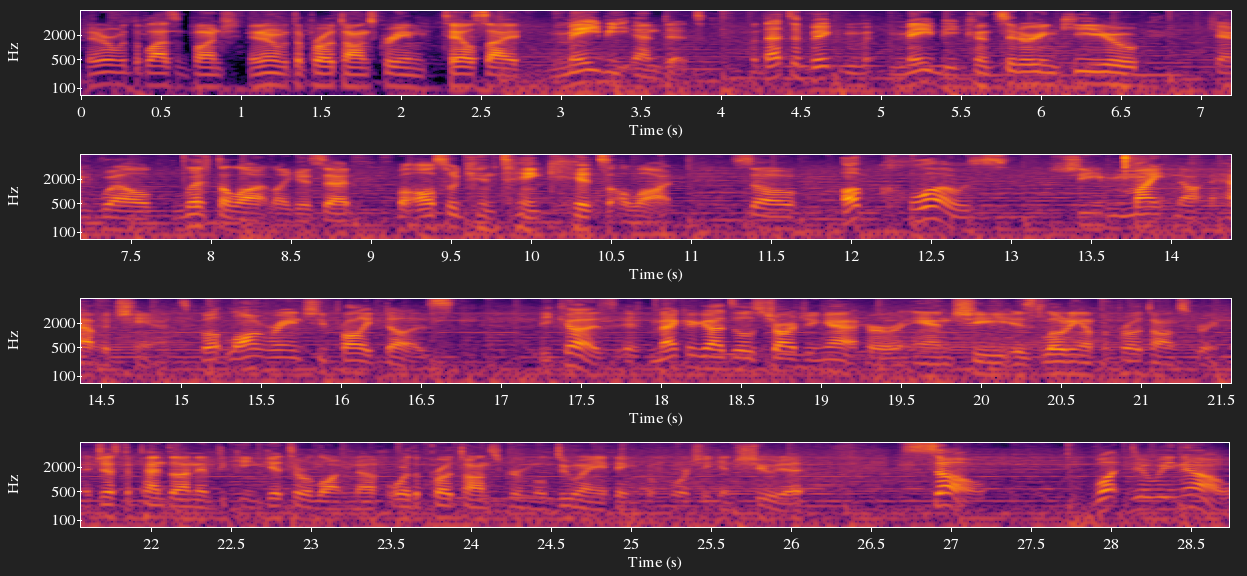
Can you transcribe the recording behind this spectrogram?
hit her with the Plasma Punch, hit her with the Proton Scream, Tail Scythe, maybe end it. But that's a big maybe, considering Kiryu can, well, lift a lot, like I said, but also can tank hits a lot. So, up close, she might not have a chance, but long range she probably does. Because if Mechagodzilla is charging at her and she is loading up the Proton Scream, it just depends on if he can get to her long enough or the Proton Scream will do anything before she can shoot it. So, what do we know?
